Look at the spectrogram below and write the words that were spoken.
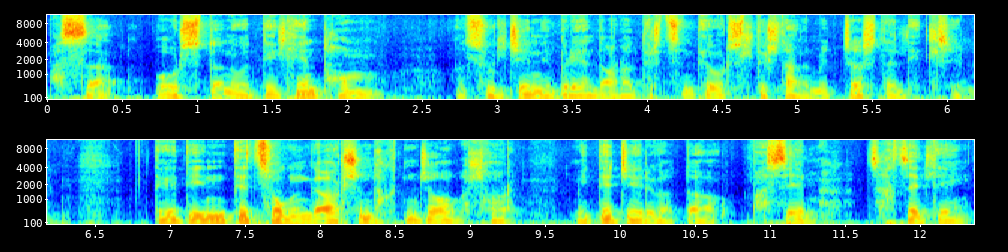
бас өөрсдөө нөгөө дэлхийн том сүлжээний брэнд ороод ирсэн тэ өрсөлдөгч та нар мэдж байгаа шүү дээ leadership. Тэгээд энэтэй цуг ингээ оршин тогтнож байгаа болохоор мэдээж эрэг одоо бас юм зах зээлийн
